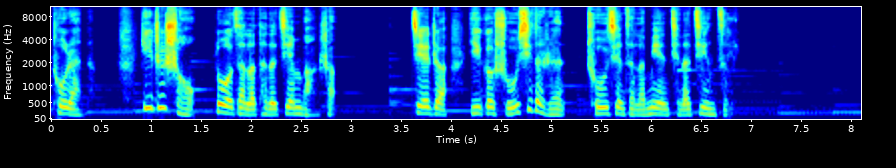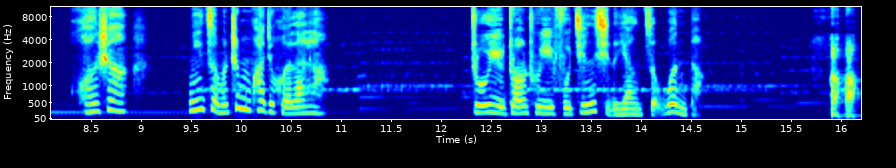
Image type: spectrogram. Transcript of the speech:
突然的，一只手落在了他的肩膀上，接着一个熟悉的人出现在了面前的镜子里。皇上。你怎么这么快就回来了？朱玉装出一副惊喜的样子问道：“哈哈，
